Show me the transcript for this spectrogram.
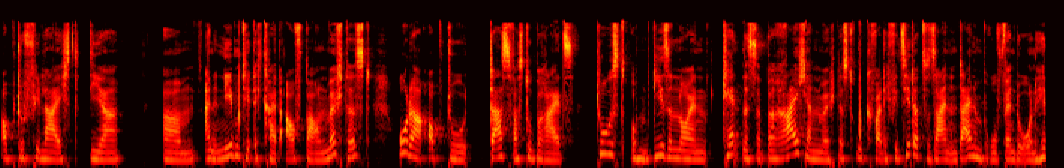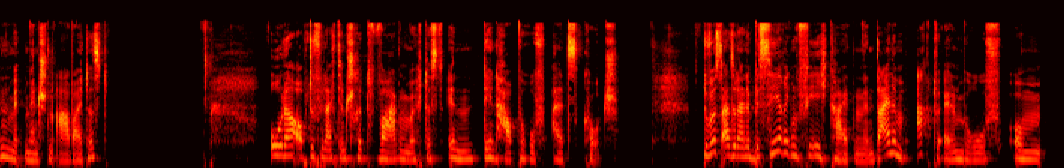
ob du vielleicht dir ähm, eine Nebentätigkeit aufbauen möchtest oder ob du das, was du bereits tust, um diese neuen Kenntnisse bereichern möchtest, um qualifizierter zu sein in deinem Beruf, wenn du ohnehin mit Menschen arbeitest. Oder ob du vielleicht den Schritt wagen möchtest in den Hauptberuf als Coach. Du wirst also deine bisherigen Fähigkeiten in deinem aktuellen Beruf um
